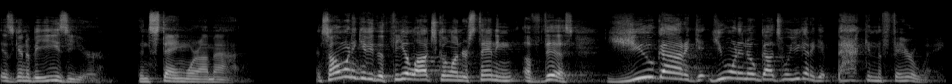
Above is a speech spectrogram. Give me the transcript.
is going to be easier than staying where I'm at. And so I want to give you the theological understanding of this. You got to get you want to know God's will, you got to get back in the fairway.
